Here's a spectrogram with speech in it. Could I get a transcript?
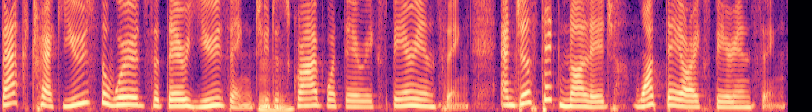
backtrack, use the words that they're using to mm-hmm. describe what they're experiencing and just acknowledge what they are experiencing.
